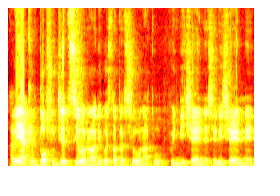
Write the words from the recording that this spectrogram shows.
avevi anche un po' suggezione no? di questa persona, tu quindicenne, sedicenne,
